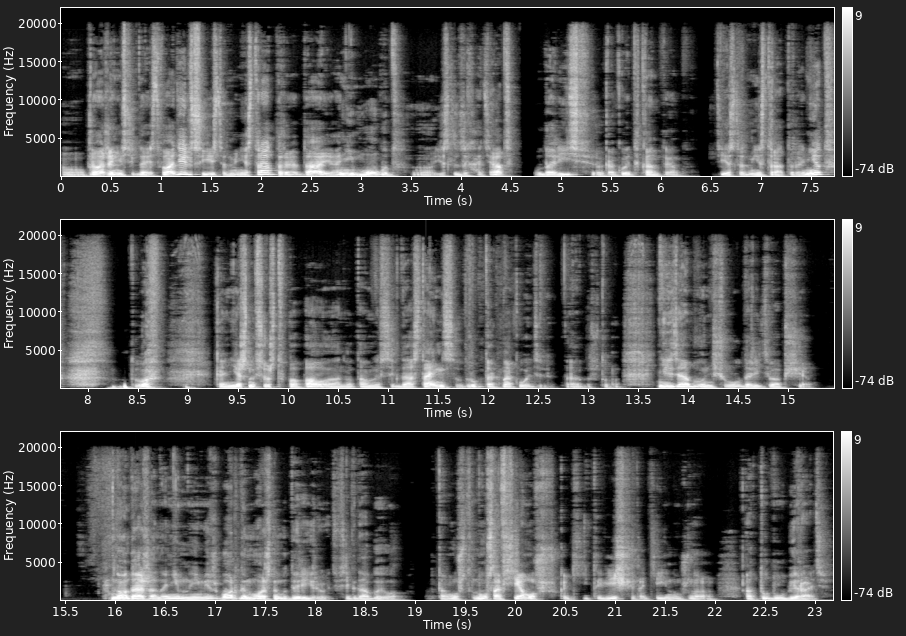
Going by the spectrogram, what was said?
У приложения всегда есть владельцы, есть администраторы, да, и они могут, э, если захотят, удалить какой-то контент. Если администратора нет, то, конечно, все, что попало, оно там навсегда останется, вдруг так накодили, да, чтобы нельзя было ничего удалить вообще. Но даже анонимные межборды можно модерировать, всегда было. Потому что, ну, совсем уж какие-то вещи такие нужно оттуда убирать.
